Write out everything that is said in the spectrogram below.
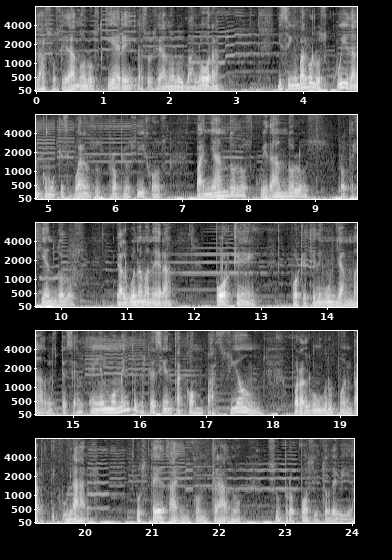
la sociedad no los quiere, la sociedad no los valora, y sin embargo los cuidan como que si fueran sus propios hijos, bañándolos, cuidándolos, protegiéndolos de alguna manera. ¿Por qué? Porque tienen un llamado especial. En el momento que usted sienta compasión por algún grupo en particular, usted ha encontrado su propósito de vida.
